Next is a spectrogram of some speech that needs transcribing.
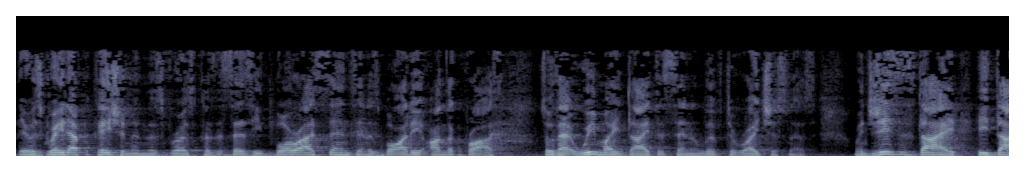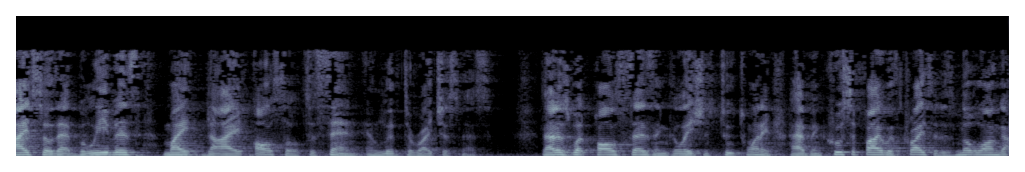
There is great application in this verse because it says he bore our sins in his body on the cross so that we might die to sin and live to righteousness. When Jesus died, he died so that believers might die also to sin and live to righteousness. That is what Paul says in Galatians 2.20. I have been crucified with Christ. It is no longer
